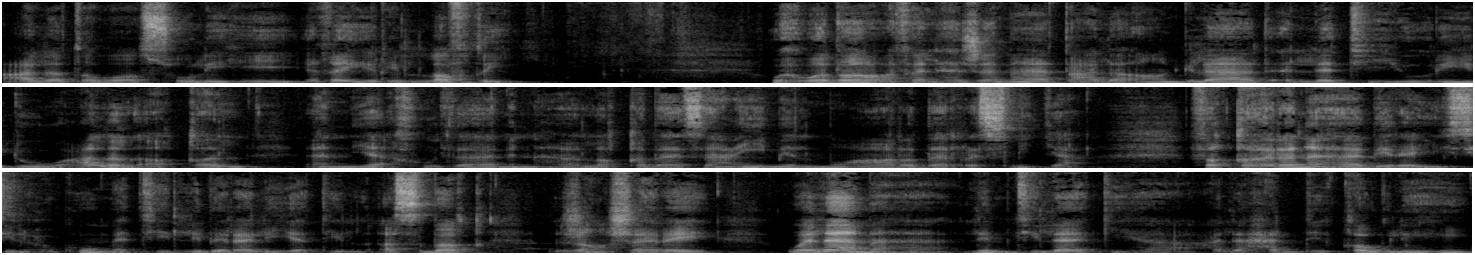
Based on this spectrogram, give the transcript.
على تواصله غير اللفظي وهو ضاعف الهجمات على أنجلاد التي يريد على الأقل أن يأخذ منها لقب زعيم المعارضة الرسمية. فقارنها برئيس الحكومة الليبرالية الأسبق جان شاريه ولامها لامتلاكها على حد قوله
